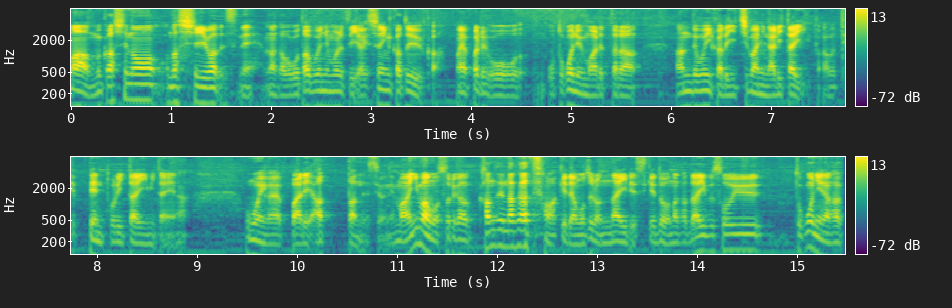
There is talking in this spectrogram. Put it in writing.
まあ昔の私はですね、なんかご多分に漏れず野心家というか、まあ、やっぱりこう男に生まれたら何でもいいから一番になりたいとか、てっぺん取りたいみたいな思いがやっぱりあったんですよね。まあ今もそれが完全なくなったわけではもちろんないですけど、なんかだいぶそういうとこになんか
